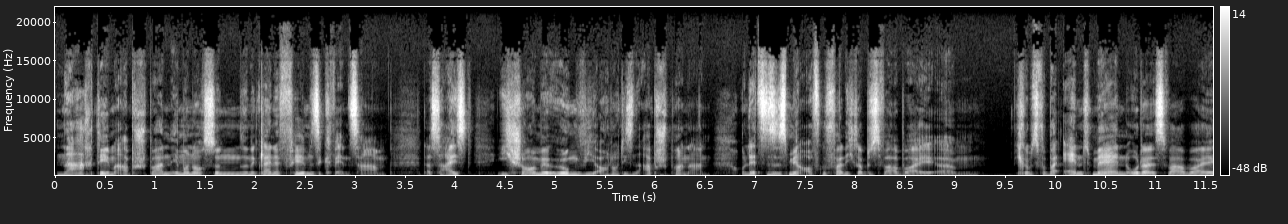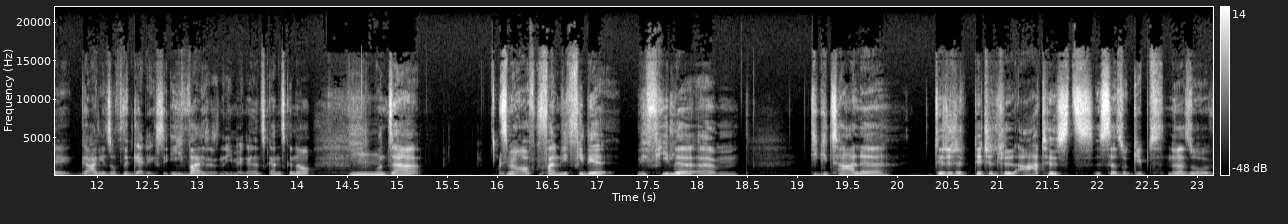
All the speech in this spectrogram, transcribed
nach dem Abspann immer noch so, ein, so, eine kleine Filmsequenz haben. Das heißt, ich schaue mir irgendwie auch noch diesen Abspann an. Und letztens ist mir aufgefallen, ich glaube, es war bei, ähm, ich glaube, es war bei Ant-Man oder es war bei Guardians of the Galaxy. Ich weiß es nicht mehr ganz, ganz genau. Mhm. Und da ist mir aufgefallen, wie viele, wie viele ähm, digitale Digital, Digital Artists es da so gibt. Ne? So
